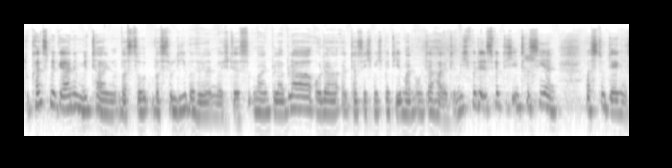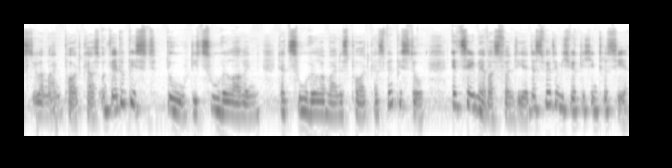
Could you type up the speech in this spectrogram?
Du kannst mir gerne mitteilen, was du, was du lieber hören möchtest. Mein Blabla oder dass ich mich mit jemandem unterhalte. Mich würde es wirklich interessieren, was du denkst über meinen Podcast und wer du bist. Du, die Zuhörerin, der Zuhörer meines Podcasts. Wer bist du? Erzähl mir was von dir. Das würde mich wirklich interessieren.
